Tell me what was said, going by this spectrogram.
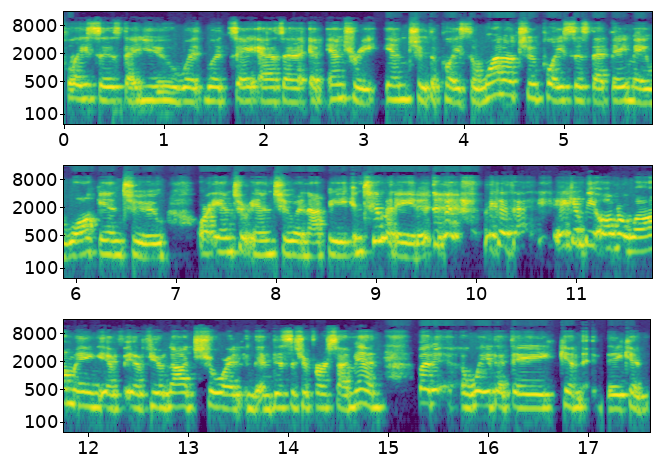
places that you would, would say as a, an entry into the place, the one or two places that they may walk into or enter into and not be intimidated? because that, it can be overwhelming if, if you're not sure and, and this is your first time in, but a way that they can they can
